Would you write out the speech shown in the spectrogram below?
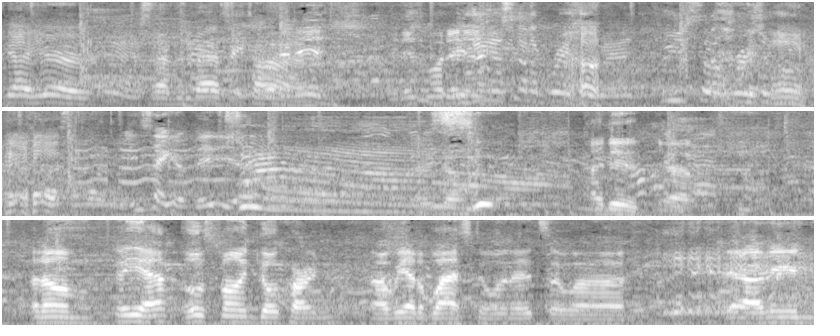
This guy here had the fastest time. It is what Hey, do your celebration, man. Do your celebration. He's taking a video. I did, yeah. But um, but yeah, it was fun go karting. Uh, we had a blast doing it. So uh, yeah, I mean,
